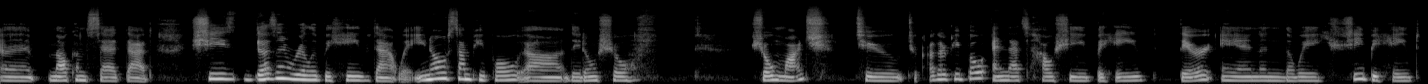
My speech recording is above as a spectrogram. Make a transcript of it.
uh, Malcolm said that she doesn't really behave that way. You know, some people uh, they don't show show much to to other people, and that's how she behaved there. And then the way she behaved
